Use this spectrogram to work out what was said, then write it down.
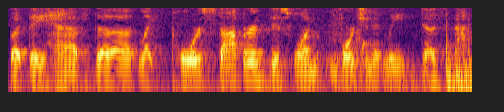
but they have the like pour stopper. This one, fortunately, does not.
